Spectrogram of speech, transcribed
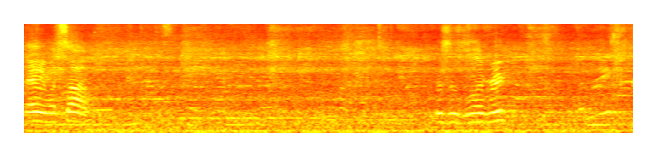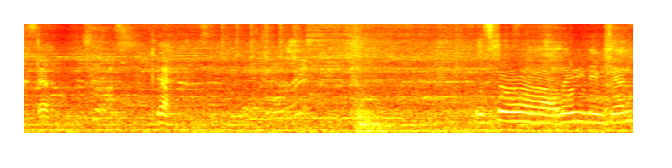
Hey, what's up? This is delivery? Yeah. Yeah. It's for uh, a lady named Jen.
